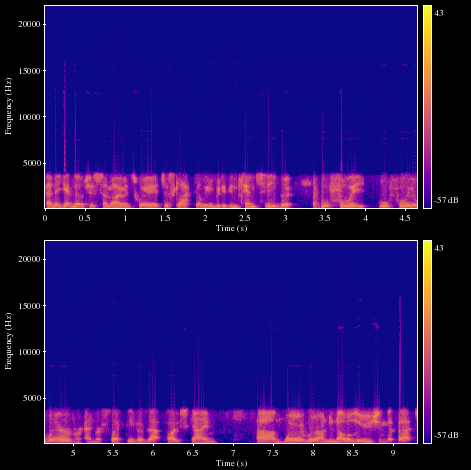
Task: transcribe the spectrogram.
And again, there was just some moments where it just lacked a little bit of intensity, but we're fully we're fully aware of and reflective of that post game. Um, we're, we're under no illusion that that's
